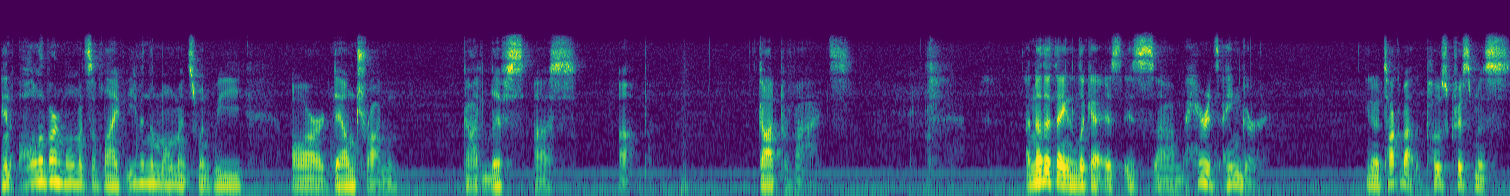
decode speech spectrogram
in all of our moments of life, even the moments when we are downtrodden, God lifts us up. God provides. Another thing to look at is, is um, Herod's anger. You know, talk about the post Christmas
